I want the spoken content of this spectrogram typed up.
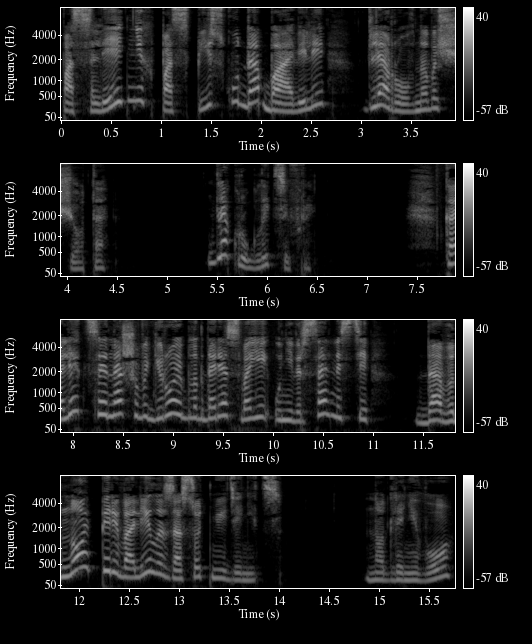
последних по списку добавили для ровного счета — для круглой цифры. Коллекция нашего героя благодаря своей универсальности давно перевалила за сотню единиц. Но для него,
